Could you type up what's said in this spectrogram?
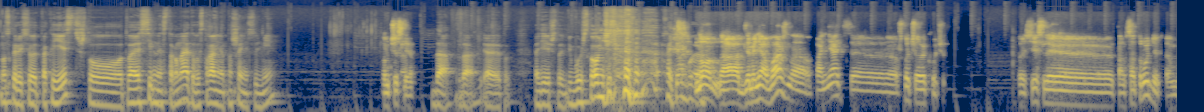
но, скорее всего, это так и есть, что твоя сильная сторона — это выстраивание отношений с людьми. В том числе. Да, да, я это, надеюсь, что не будешь скромничать. Хотел бы... Но а, для меня важно понять, э, что человек хочет. То есть, если там сотрудник, там,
